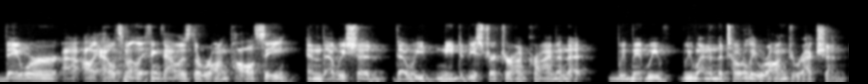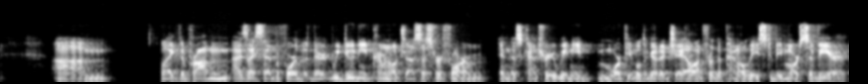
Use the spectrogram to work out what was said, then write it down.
they were. I ultimately think that was the wrong policy, and that we should that we need to be stricter on crime, and that we we we went in the totally wrong direction. Um, like the problem, as I said before, that there, we do need criminal justice reform in this country. We need more people to go to jail and for the penalties to be more severe.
